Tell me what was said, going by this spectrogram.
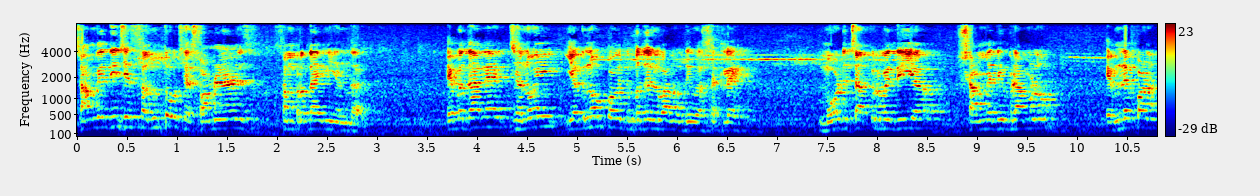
સામવેદી જે સંતો છે, સ્વામિનારાયણ સંપ્રદાયની અંદર, એ બધાને જનોઈ યજ્ઞોપવિત બદલવાનો દિવસ એટલે મોઢ ચાતુર્વેદીય સામવેદી બ્રાહ્મણો, એમને પણ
